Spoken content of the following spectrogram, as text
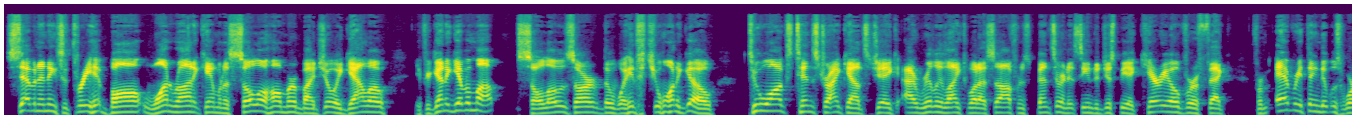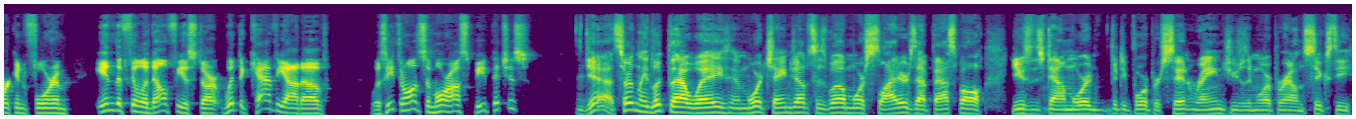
Seven innings, of three hit ball, one run. It came on a solo homer by Joey Gallo. If you're going to give them up, solos are the way that you want to go. Two walks, 10 strikeouts, Jake. I really liked what I saw from Spencer, and it seemed to just be a carryover effect from everything that was working for him in the Philadelphia start, with the caveat of was he throwing some more off speed pitches? Yeah, it certainly looked that way. And more changeups as well, more sliders. That fastball usage down more than 54% range, usually more up around 60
